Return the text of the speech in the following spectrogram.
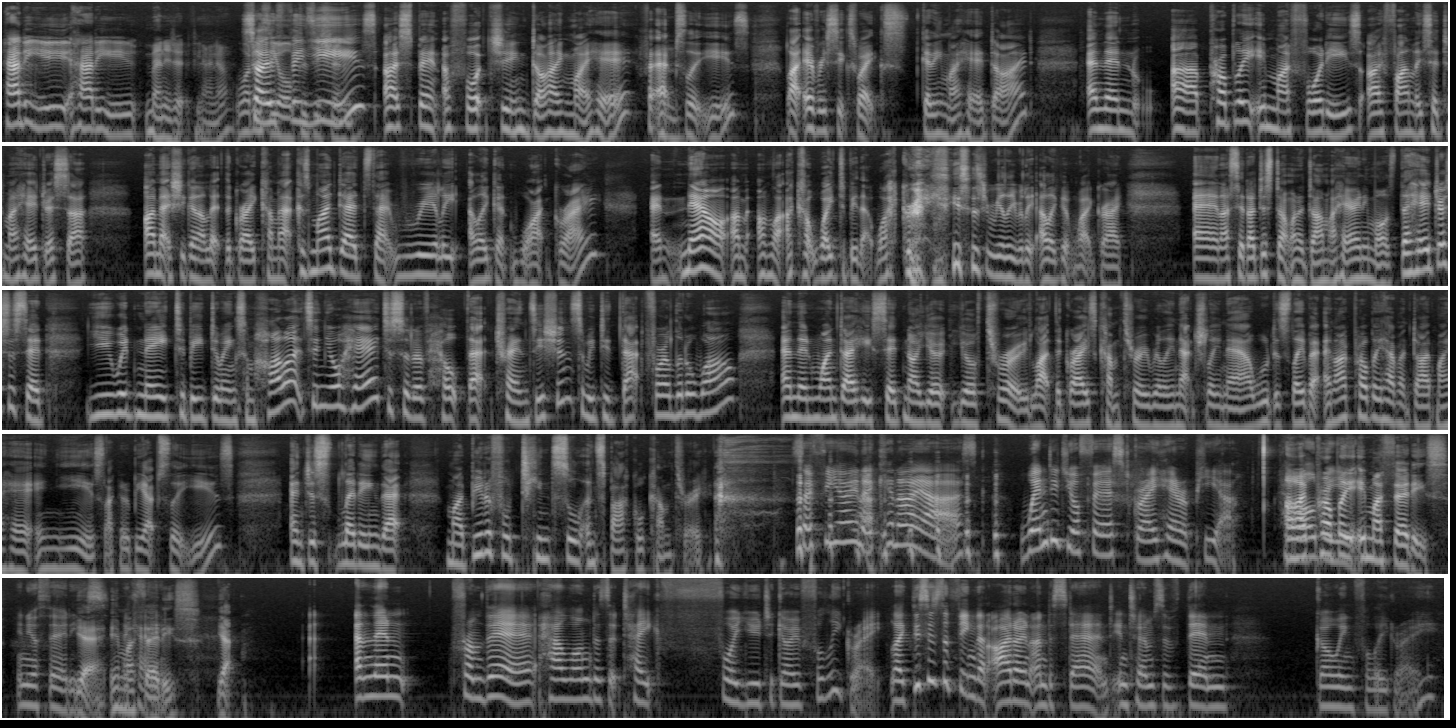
How do you how do you manage it, Fiona? What is so your for position? years, I spent a fortune dyeing my hair for absolute years, like every six weeks, getting my hair dyed, and then uh, probably in my forties, I finally said to my hairdresser, "I'm actually going to let the grey come out because my dad's that really elegant white grey. And now I'm, I'm like, I can't wait to be that white grey. this is really, really elegant white grey. And I said, I just don't want to dye my hair anymore. The hairdresser said, you would need to be doing some highlights in your hair to sort of help that transition. So we did that for a little while. And then one day he said, No, you're you're through. Like the greys come through really naturally now. We'll just leave it. And I probably haven't dyed my hair in years. Like it'll be absolute years. And just letting that my beautiful tinsel and sparkle come through. So Fiona, can I ask, when did your first grey hair appear? How I old probably in my thirties. in your thirties. Yeah, in my Okay. thirties. Yeah. And then from there, how long does it take for you to go fully grey? Like this is the thing that I don't understand in terms of then going fully grey.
